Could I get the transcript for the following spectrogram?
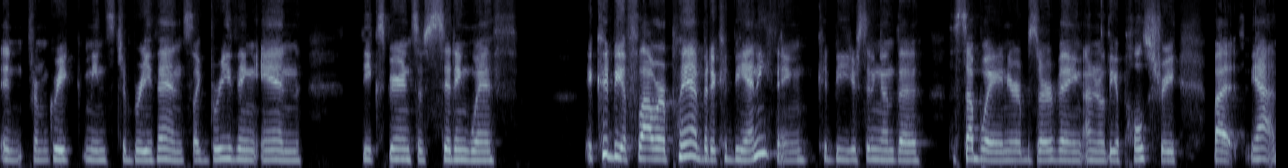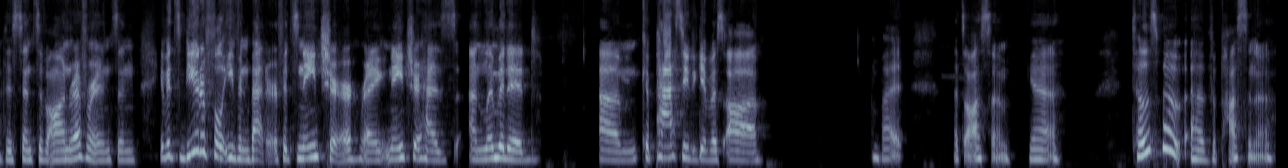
in from greek means to breathe in. It's like breathing in the experience of sitting with it could be a flower plant but it could be anything. It could be you're sitting on the the subway and you're observing i don't know the upholstery but yeah the sense of awe and reverence. And if it's beautiful even better. If it's nature right? Nature has unlimited um, capacity to give us awe. But that's awesome. Yeah Tell us about uh, Vipassana,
